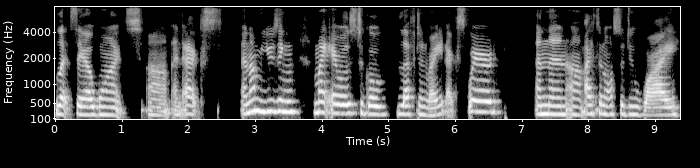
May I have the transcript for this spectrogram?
let's say I want um, an X and I'm using my arrows to go left and right, x squared. And then um, I can also do y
